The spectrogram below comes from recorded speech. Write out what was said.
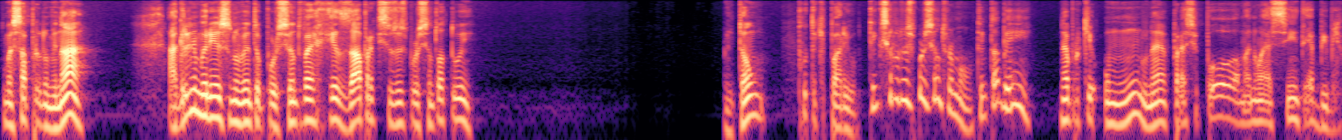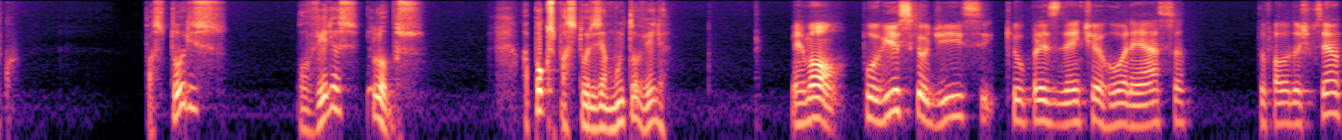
começar a predominar, a grande maioria desses 90% vai rezar para que esses 2% atuem. Então, puta que pariu. Tem que ser os 2%, irmão. Tem que estar bem. Né? Porque o mundo, né, parece, pô, mas não é assim, é bíblico. Pastores, ovelhas e lobos. Há poucos pastores e há muita ovelha. Meu irmão, por isso que eu disse que o presidente errou nessa. Tu falou 2%?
